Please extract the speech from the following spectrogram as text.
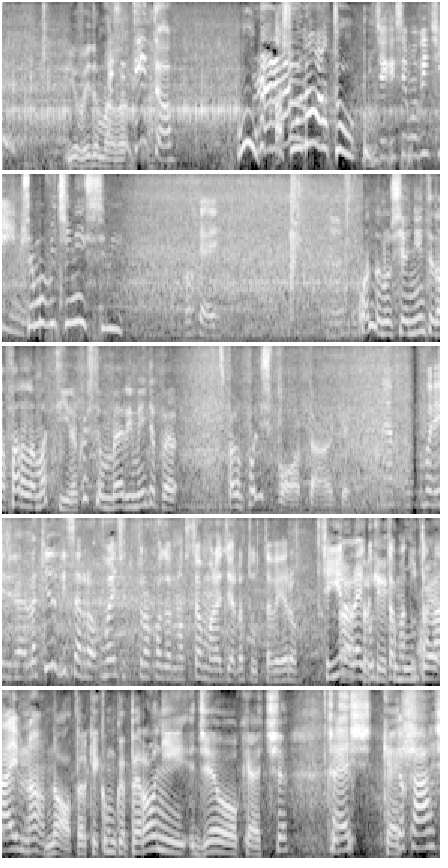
Io vedo ma... hai sentito? Uh, ha suonato! Dice che siamo vicini. Siamo vicinissimi. Ok. quando non si ha niente da fare la mattina, questo è un bel rimedio per fare un po' di sport anche. Eh, poi la chiesa di San Rocco, invece tutta una cosa non stiamo a leggerla tutta, vero? Cioè io la Ah, leggo perché tutta ma comunque- tutta live, no? No, perché comunque per ogni geocache c'è Cache, se- geocache.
